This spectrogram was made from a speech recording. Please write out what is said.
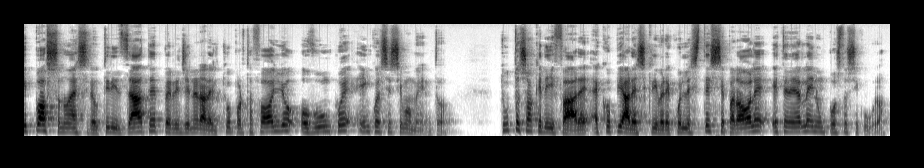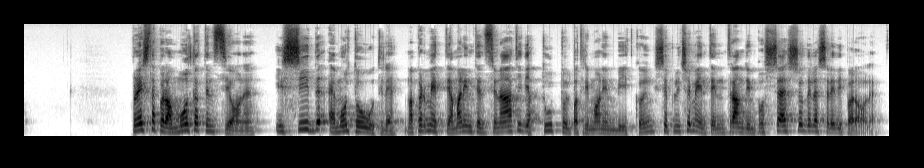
che possono essere utilizzate per rigenerare il tuo portafoglio ovunque e in qualsiasi momento. Tutto ciò che devi fare è copiare e scrivere quelle stesse parole e tenerle in un posto sicuro. Presta però molta attenzione. Il SID è molto utile, ma permette a malintenzionati di avere tutto il patrimonio in Bitcoin semplicemente entrando in possesso della serie di parole.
